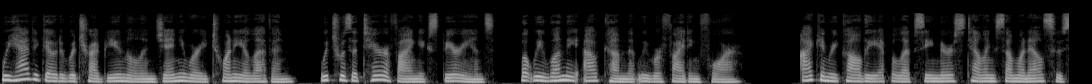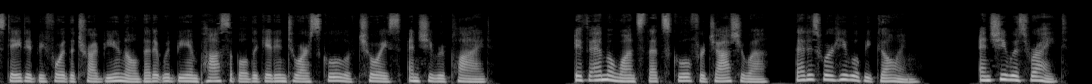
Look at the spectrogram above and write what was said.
We had to go to a tribunal in January 2011, which was a terrifying experience, but we won the outcome that we were fighting for. I can recall the epilepsy nurse telling someone else who stated before the tribunal that it would be impossible to get into our school of choice, and she replied, If Emma wants that school for Joshua, that is where he will be going. And she was right.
